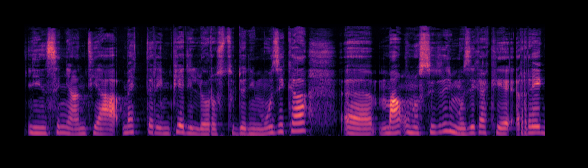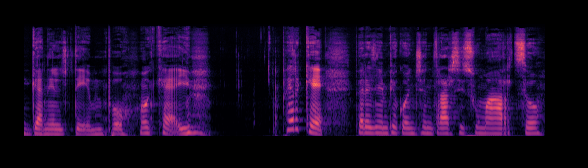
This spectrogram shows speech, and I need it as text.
gli, insegnanti a mettere in piedi il loro studio di musica, eh, ma uno studio di musica che regga nel tempo, ok? Perché, per esempio, concentrarsi su marzo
